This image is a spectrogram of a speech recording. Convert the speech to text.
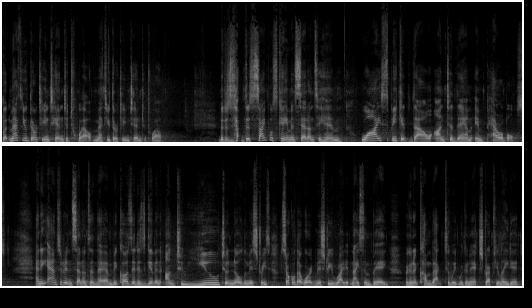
But Matthew 13, 10 to 12, Matthew 13, 10 to 12. The disciples came and said unto him, Why speakest thou unto them in parables? And he answered and said unto them, Because it is given unto you to know the mysteries. Circle that word mystery, write it nice and big. We're going to come back to it, we're going to extrapolate it.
